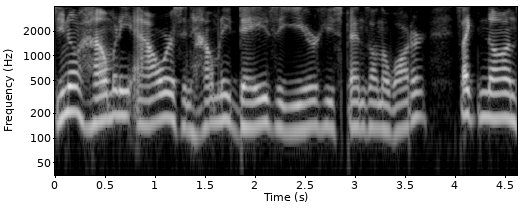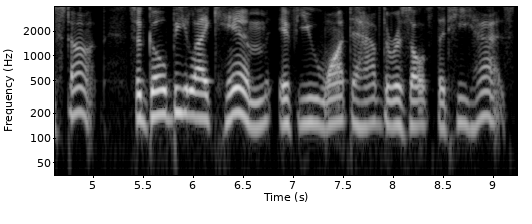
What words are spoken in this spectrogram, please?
Do you know how many hours and how many days a year he spends on the water? It's like nonstop. So go be like him if you want to have the results that he has.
